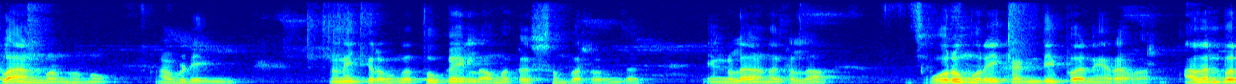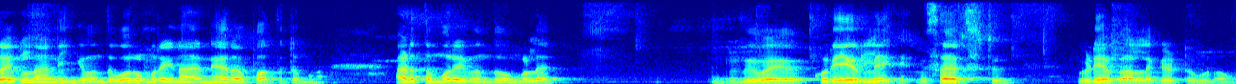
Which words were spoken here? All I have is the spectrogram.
பிளான் பண்ணணும் அப்படின்னு நினைக்கிறவங்க தூக்கம் இல்லாமல் கஷ்டப்படுறவங்க எங்களை அணுகலாம். ஒரு முறை கண்டிப்பாக நேராக வரணும். அதன் பிறகுலாம் நீங்கள் வந்து ஒரு முறை நான் நேராக பார்த்துட்டோமா அடுத்த முறை வந்து உங்களை இது கொரியர்லேயே விசாரிச்சுட்டு வீடியோ காலில் கேட்டு விடும்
